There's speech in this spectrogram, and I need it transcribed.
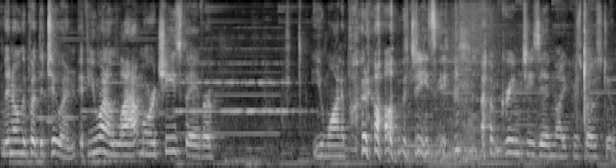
then only put the two in. If you want a lot more cheese flavor, you want to put all the cheese, um, cream cheese in like you're supposed to.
